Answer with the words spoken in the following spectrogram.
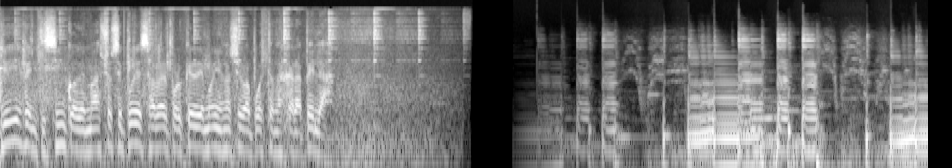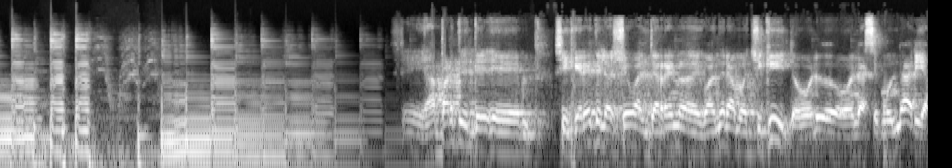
Y hoy es 25 de mayo, ¿se puede saber por qué demonios no lleva puesta una escarapela? Aparte, te- eh, si querés te lo llevo al terreno de cuando éramos chiquitos, boludo, en la secundaria.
